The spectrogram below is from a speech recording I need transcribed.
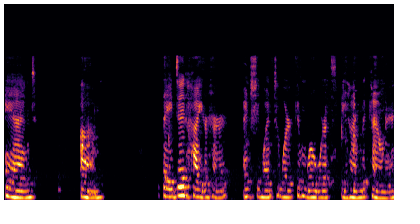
And um, they did hire her, and she went to work in Woolworths behind the counter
